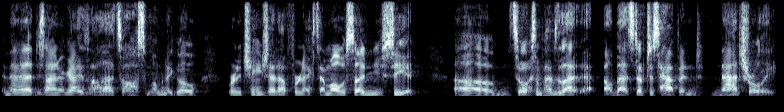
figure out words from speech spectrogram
And then that designer guy is oh that's awesome. I'm going to go we're going to change that up for next time. All of a sudden you see it um, so sometimes that that stuff just happened naturally,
